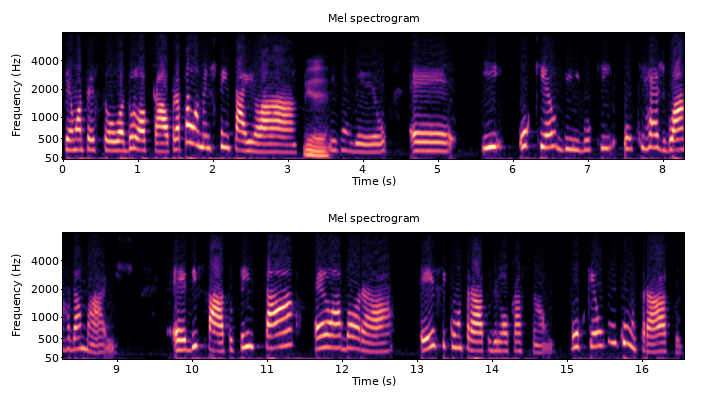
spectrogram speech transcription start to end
ter uma pessoa do local para pelo menos tentar ir lá, é. entendeu? É, e o que eu digo, que o que resguarda mais é, de fato, tentar elaborar esse contrato de locação. Porque um contrato,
